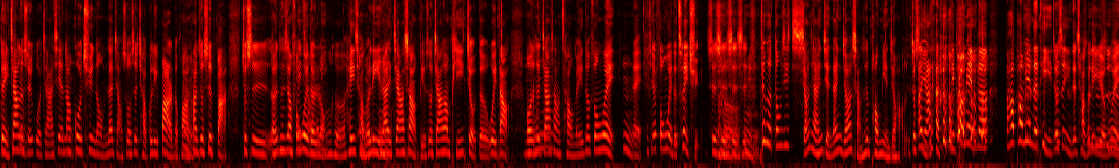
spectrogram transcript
对，加了水果夹馅。那过去呢，我们在讲说是巧克力 bar 的话，它就是把就是呃，这叫风味的融合，黑巧克力再加上，比如说加上啤酒的味道，或者是加上草莓的风味，嗯，对，一些风味的萃取。是是是是，这个东西想起来很简单，你只要想是泡面就好了，就是你你泡面一个。它泡面的体就是你的巧克力原味，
